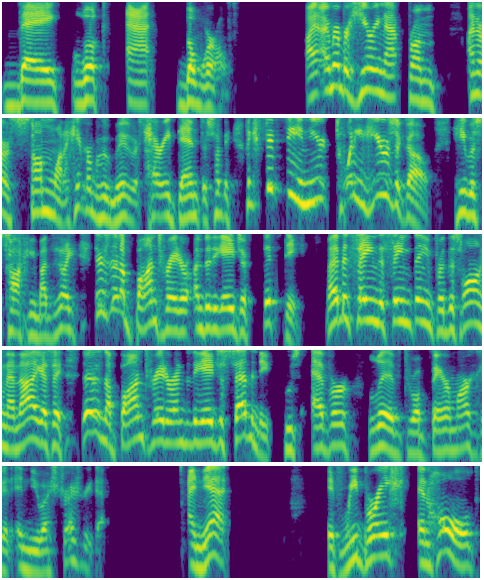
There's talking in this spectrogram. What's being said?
they look at the world? I, I remember hearing that from I don't know someone. I can't remember who. Maybe it was Harry Dent or something. Like 15 years, 20 years ago, he was talking about this. Like, there's not a bond trader under the age of 50 I've been saying the same thing for this long now. Now I gotta say there isn't a bond trader under the age of 70 who's ever lived through a bear market in US Treasury debt. And yet, if we break and hold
